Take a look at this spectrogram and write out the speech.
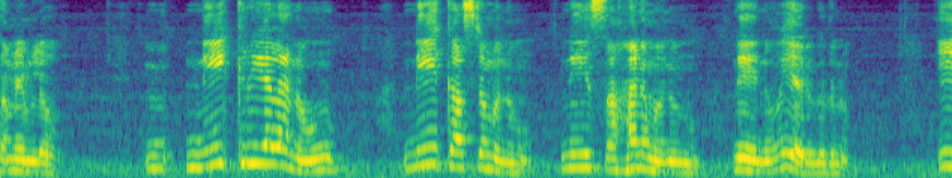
సమయంలో నీ క్రియలను నీ కష్టమును నీ సహనమును నేను ఎరుగుదును. ఈ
